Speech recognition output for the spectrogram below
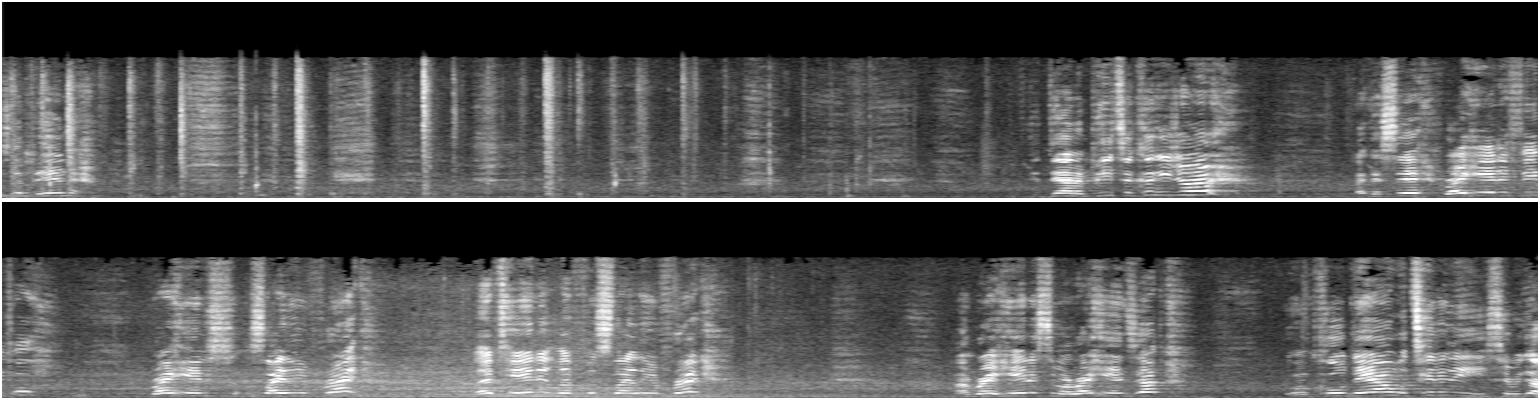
Step in. Get down a pizza cookie jar. Like I said, right-handed people. Right hand slightly in front. Left-handed, left foot slightly in front. I'm right-handed, so my right hand's up. We're gonna cool down with 10 of these. Here we go.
